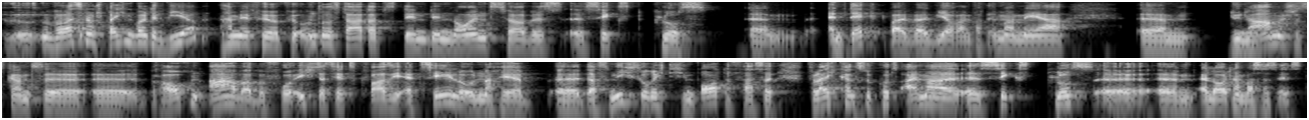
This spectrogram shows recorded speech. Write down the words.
Über was ich noch sprechen wollte, wir haben ja für, für unsere Startups den, den neuen Service äh, Sixt Plus ähm, entdeckt, weil, weil wir auch einfach immer mehr ähm, dynamisch das Ganze äh, brauchen. Aber bevor ich das jetzt quasi erzähle und nachher äh, das nicht so richtig in Worte fasse, vielleicht kannst du kurz einmal äh, Sixt Plus äh, äh, erläutern, was es ist.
